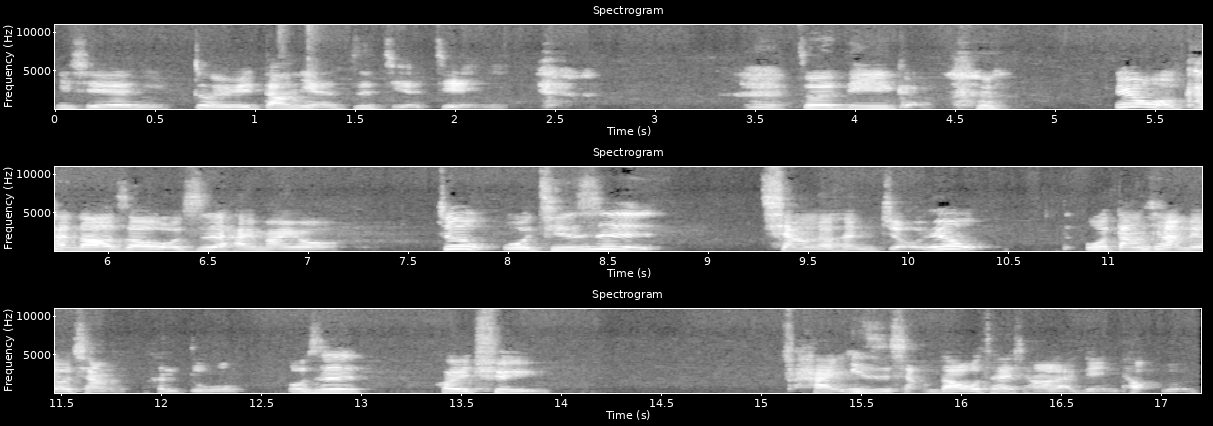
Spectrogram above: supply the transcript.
一些你对于当年自己的建议？这是第一个，因为我看到的时候，我是还蛮有，就是我其实是想了很久，因为我当下没有想很多，我是回去还一直想到，我才想要来跟你讨论。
